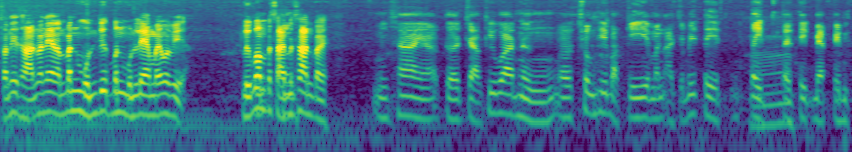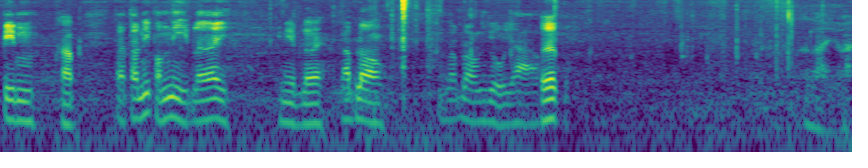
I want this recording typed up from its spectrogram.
สันนิษฐานว่าเนี่ยมันหมุนมันหมุนแรงไหมวะพี่ หรือว่ามันสายมันสั้นไป ไม่ใช่อะเกิดจากที่ว่าหนึ่งเอ่อช่วงที่บักกี้มันอาจจะไม่ติดติดอืม แต่ติดแบบปิมครับๆแต่ตอนนี้ผมหนีบเลยหนีบเลย รับรอง รับรองอยู่ยาวเลิกอะไรวะ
